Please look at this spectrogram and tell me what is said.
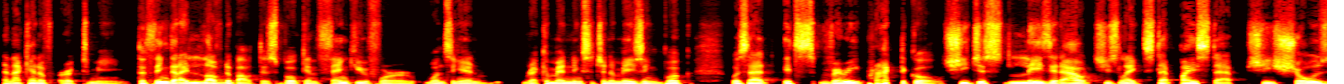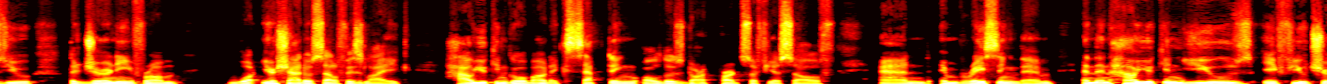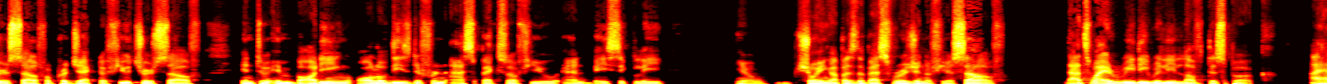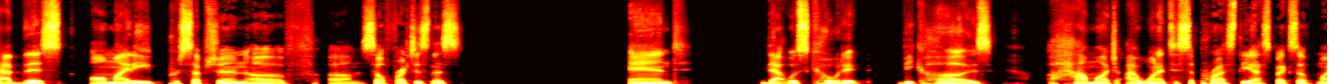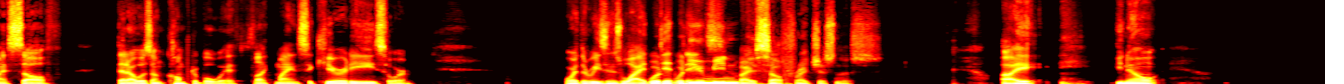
And that kind of irked me. The thing that I loved about this book, and thank you for once again recommending such an amazing book, was that it's very practical. She just lays it out. She's like step by step. She shows you the journey from what your shadow self is like how you can go about accepting all those dark parts of yourself and embracing them and then how you can use a future self or project a future self into embodying all of these different aspects of you and basically you know showing up as the best version of yourself. That's why i really really love this book. I have this almighty perception of um, self-righteousness. And that was coded because how much I wanted to suppress the aspects of myself that I was uncomfortable with, like my insecurities or or the reasons why I what, did. What things. do you mean by self righteousness? I, you know,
